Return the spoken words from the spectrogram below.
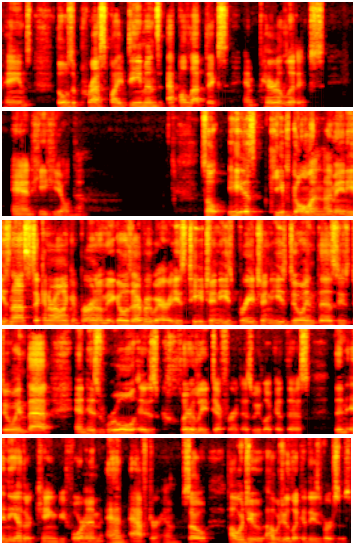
pains, those oppressed by demons, epileptics, and paralytics, and he healed them. So he just keeps going. I mean, he's not sticking around in Capernaum. He goes everywhere. He's teaching, he's preaching, he's doing this, he's doing that. And his rule is clearly different as we look at this than any other king before him and after him. So how would you how would you look at these verses?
